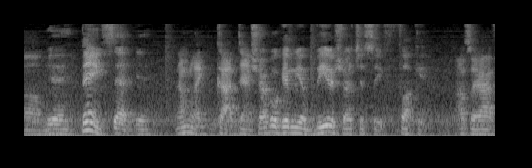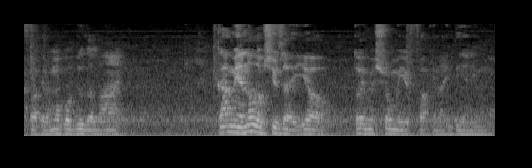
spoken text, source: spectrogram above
um, Yeah. thing. Set. Yeah. And I'm like, God damn, should I go get me a beer? Or should I just say fuck it? I was like, alright, fuck it. I'm gonna go do the line. Got me another one. She was like, yo, don't even show me your fucking ID anymore.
